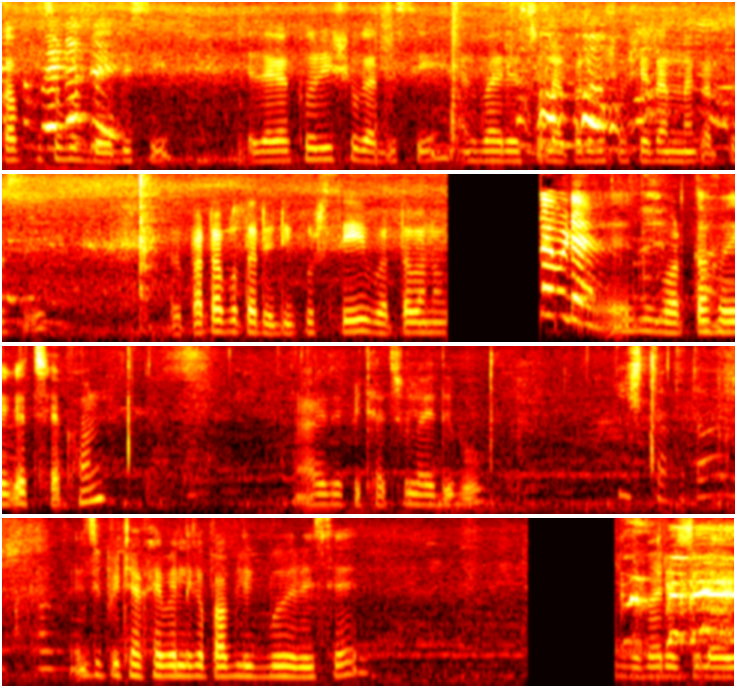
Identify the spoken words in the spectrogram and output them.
কাপড় চোপড় দিয়ে দিছি, এ জায়গায় খড়ি শুকা দিছি, আর বাইরে চুলার পরে বসে বসে রান্না করতেছে। আর পাটা পোতা রেডি করছি, ভর্তা বানাবো। ভর্তা হয়ে গেছে এখন। আর এই যে পিঠা চুলাই দেব। এই যে পিঠা খাইবার লিগে পাবলিক বয়ে রয়েছে। বাইরে চুলায়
